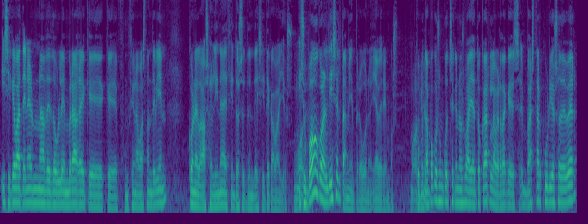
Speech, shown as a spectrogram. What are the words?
Y sí que va a tener una de doble embrague que, que funciona bastante bien, con el gasolina de 177 caballos. Muy y supongo con el diésel también, pero bueno, ya veremos. Como tampoco es un coche que nos vaya a tocar, la verdad que es- va a estar curioso de ver.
